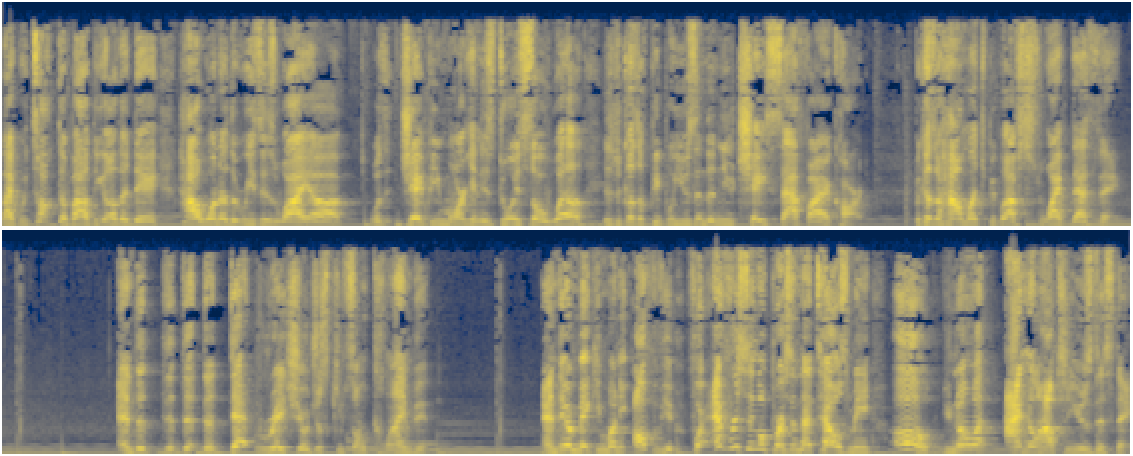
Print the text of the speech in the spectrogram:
Like we talked about the other day, how one of the reasons why uh was JP Morgan is doing so well is because of people using the new Chase Sapphire card. Because of how much people have swiped that thing. And the, the, the, the debt ratio just keeps on climbing and they're making money off of you. For every single person that tells me, oh, you know what? I know how to use this thing.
